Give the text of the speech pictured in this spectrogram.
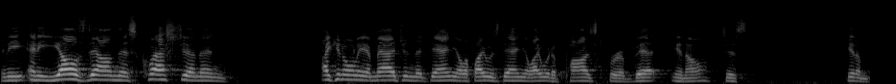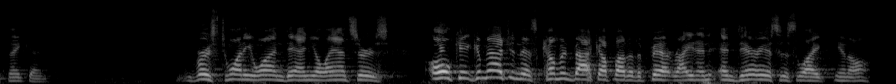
And he, and he yells down this question. And I can only imagine that Daniel, if I was Daniel, I would have paused for a bit, you know, just get him thinking. In verse 21, Daniel answers, Okay, imagine this coming back up out of the pit, right? And, and Darius is like, you know,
